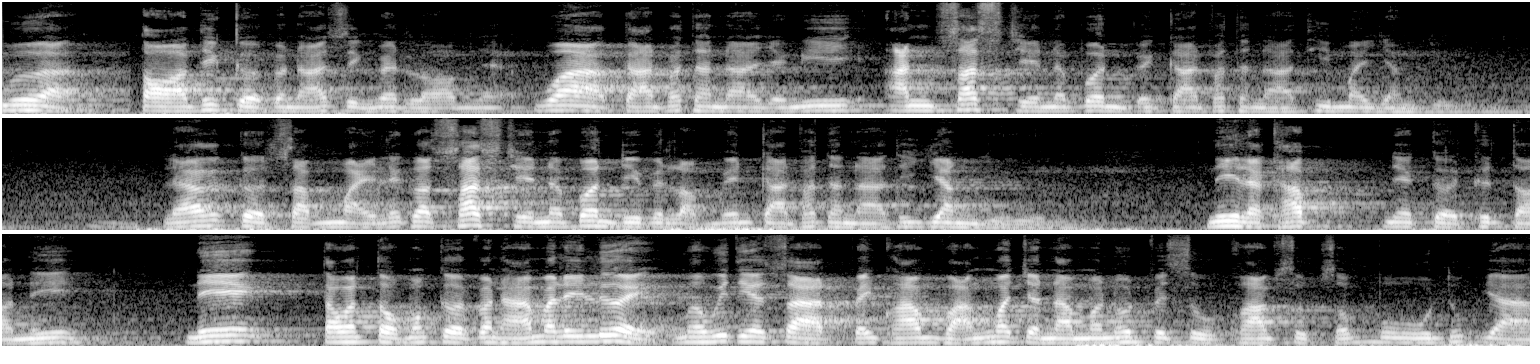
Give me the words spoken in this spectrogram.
เมื่อตอนที่เกิดปัญหาสิ่งแวดล้อมเนี่ยว่าการพัฒนาอย่างนี้ unsustainable เป็นการพัฒนาที่ไม่ยั่งยืน แล้วก็เกิดสับใหม่แล้วก็ sustainable development การพัฒนาที่ยั่งยืน นี่แหละครับเนี่ยเกิดขึ้นตอนนี้ นี้ตะวันตกมันเกิดปัญหามาเรื่อยๆ เมื่อวิทยาศาสตร์เป็นความหวังว่าจะนำมนุษย์ไปสู่ความสุขสมบูรณ์ทุกอย่าง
